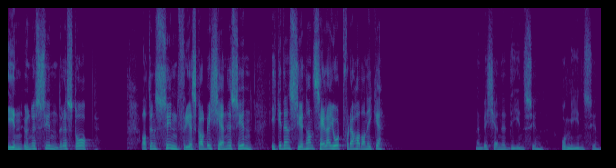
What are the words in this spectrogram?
inn under synderes dåp. At den syndfrie skal bekjenne synd. Ikke den synd han selv har gjort, for det hadde han ikke. Men bekjenne din synd og min synd.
